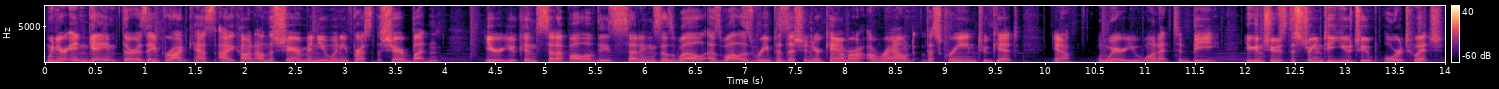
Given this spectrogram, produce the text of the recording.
When you're in game, there is a broadcast icon on the share menu when you press the share button. Here you can set up all of these settings as well, as well as reposition your camera around the screen to get, you know, where you want it to be. You can choose to stream to YouTube or Twitch.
